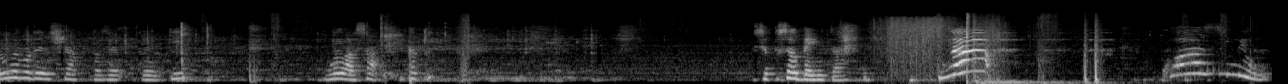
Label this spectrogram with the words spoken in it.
Pronto, eu não vou deixar fazer aqui. Vou sabe? Fica aqui. Isso é pro seu bem, tá? Não! Quase, meu!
